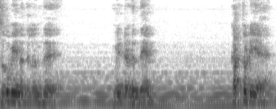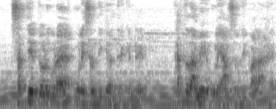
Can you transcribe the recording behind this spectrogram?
சுகவீனத்திலிருந்து மீண்டெழுந்தேன். கத்துடைய சத்தியத்தோடு கூட உங்களை சந்திக்க வந்திருக்கின்றேன். கத்ததாமே உங்களை ஆசிர்வதிப்பாராக.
